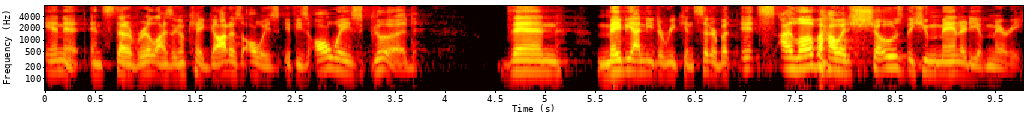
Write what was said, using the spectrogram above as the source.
in it instead of realizing, okay, God is always, if He's always good, then maybe I need to reconsider. But it's, I love how it shows the humanity of Mary.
